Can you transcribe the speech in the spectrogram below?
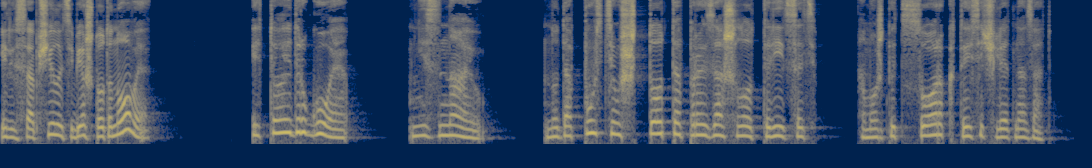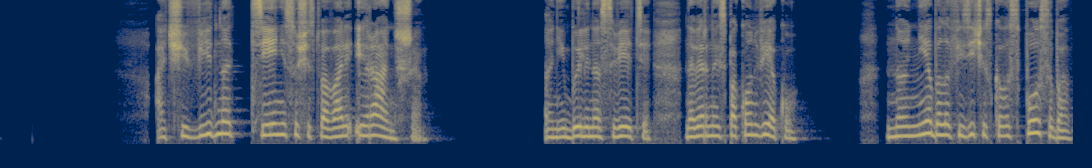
Или сообщила тебе что-то новое?» «И то, и другое. Не знаю. Но, допустим, что-то произошло тридцать, а может быть, сорок тысяч лет назад». Очевидно, тени существовали и раньше. Они были на свете, наверное, испокон веку. Но не было физического способа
